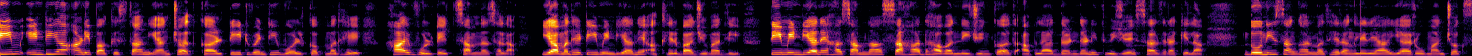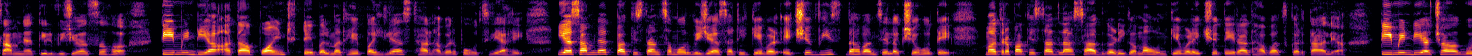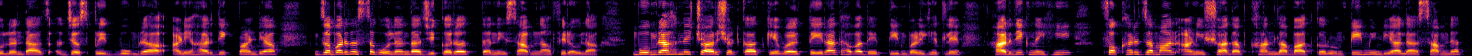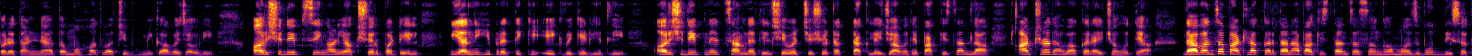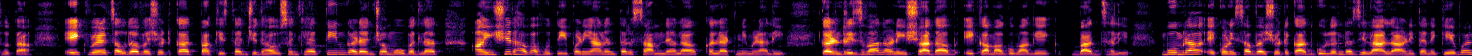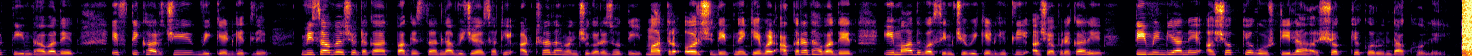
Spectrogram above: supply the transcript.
Team India आणि पाकिस्तान यांच्यात काल टी ट्वेंटी वर्ल्ड कपमध्ये हाय व्होल्टेज सामना झाला. यामध्ये टीम इंडियाने अखेर बाजी मारली. टीम इंडियाने हा सामना सहा धावांनी जिंकत आपला दणदणीत विजय साजरा केला. दोन्ही संघांमध्ये रंगलेल्या या रोमांचक सामन्यातील विजयासह टीम इंडिया आता पॉइंट टेबलमध्ये पहिल्या स्थानावर पोहोचली आहे. या सामन्यात पाकिस्तानसमोर विजयासाठी केवळ एकशे वीस धावांचे लक्ष होते. मात्र पाकिस्तानला सात गडी गमावून केवळ एकशे तेरा धावाच करता आल्या. टीम इंडियाच्या गोलंदाज जसप्रीत बुमराह आणि हार्दिक पांड्या जबरदस्त गोलंदाजी करत त्यांनी सामना फिरवला. बुमराहने चार षटकात केवळ तेरा धावा देत तीन बळी घेतले. हार्दिकनेही फखर जमान आणि शादाब खानला बाद करून टीम इंडियाला सामन्यात परत आणण्यात महत्त्वाची भूमिका बजावली. अर्शदीप सिंग आणि अक्षर पटेल यांनीही प्रत्येकी एक विकेट घेतली. अर्शदीपनेच सामन्यातील शेवटचे षटक टाकले ज्यामध्ये पाकिस्तानला अठरा धावा करायच्या होत्या. धावांचा पाठलाग करताना पाकिस्तानचा संघ मजबूत दिसत होता. एक वेळ चौदाव्या षटकात पाकिस्तानची धावसंख्या तीन गड्यांच्या मोबदल्यात ऐंशी धावा होती पण यानंतर सामन्याला कलाटणी मिळाली. कारण रिझवान आणि शादाब एकामागोमाग एक बाद झाले. बुमराह एकोणीसाव्या षटकात गोलंदाजीला आला आणि त्याने केवळ तीन धावा देत इफ्तिखारची विकेट घेतली. विसाव्या षटकात पाकिस्तानला विजयासाठी अठरा धावांची गरज होती. मात्र अर्शदीपने केवळ अकरा धावा देत इमाद वसीमची विकेट घेतली अशा प्रकारे टीम इंडियाने अशक्य गोष्टीला शक्य करून दाखवले.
